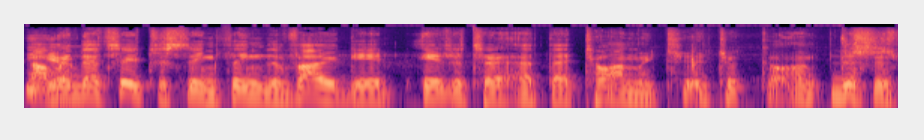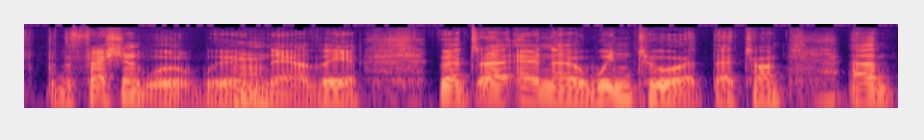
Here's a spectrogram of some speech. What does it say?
I mean that's the interesting thing. The Vogue ed- editor at that time, it t- took um, this is the fashion world we're in now there, but uh, Anna Wintour at that time, um,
